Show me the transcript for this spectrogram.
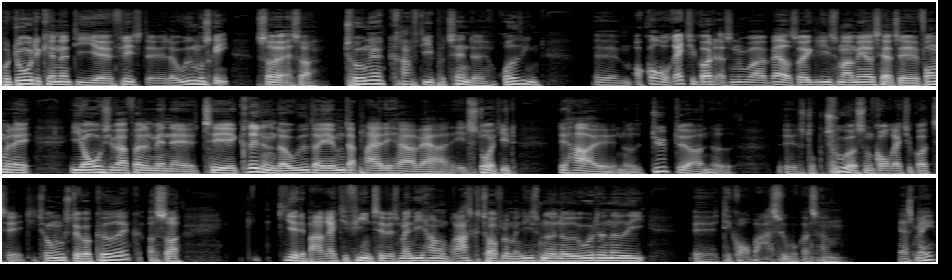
Bordeaux. Det kender de øh, fleste øh, derude måske. Så altså tunge, kraftige, potente rødvin. Øh, og går rigtig godt. Altså nu er vejret så ikke lige så meget med os her til formiddag, i Aarhus i hvert fald, men øh, til grillen derude derhjemme, der plejer det her at være et stort hit. Det har øh, noget dybde og noget øh, struktur, som går rigtig godt til de tunge stykker kød, ikke? Og så giver det bare rigtig fint til, hvis man lige har nogle braskartofler, man lige smider noget urtet ned i. Øh, det går bare super godt sammen. Lad os smage.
